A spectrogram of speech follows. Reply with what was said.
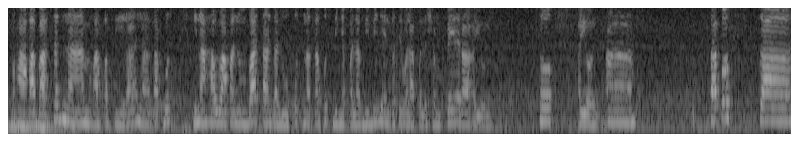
makakabasag na, makakasira na, tapos hinahawakan ng bata, dalukot na, tapos di niya pala bibilhin kasi wala pala siyang pera, ayun. So, ayun, ah, tapos sa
